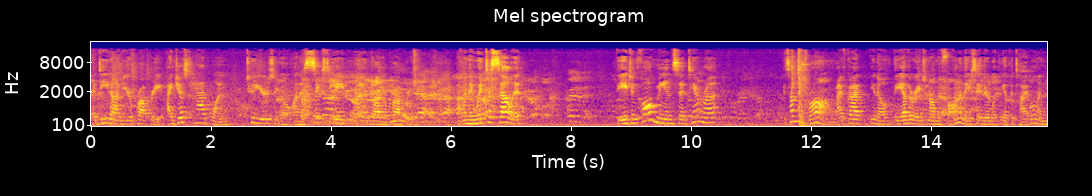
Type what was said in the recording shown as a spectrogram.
a deed onto your property. I just had one two years ago on a $68 million property. And when they went to sell it, the agent called me and said, Tamra, something's wrong. I've got, you know, the other agent on the phone and they say they're looking at the title and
